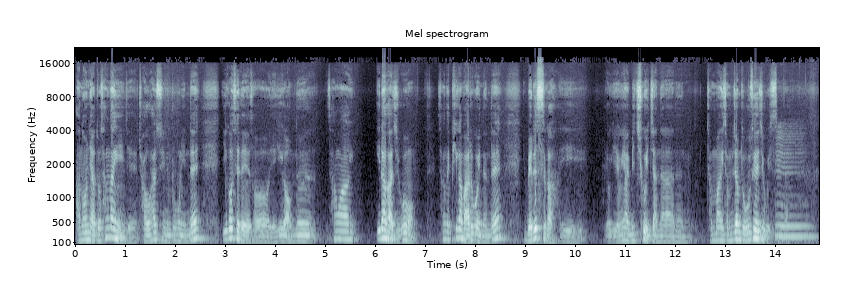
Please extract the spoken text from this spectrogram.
안 오냐도 상당히 이제 좌우할 수 있는 부분인데 이것에 대해서 얘기가 없는 상황이라 가지고 상당히 피가 마르고 있는데 이 메르스가 이 여기 영향을 미치고 있지 않나라는 전망이 점점 더 우수해지고 있습니다. 음,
